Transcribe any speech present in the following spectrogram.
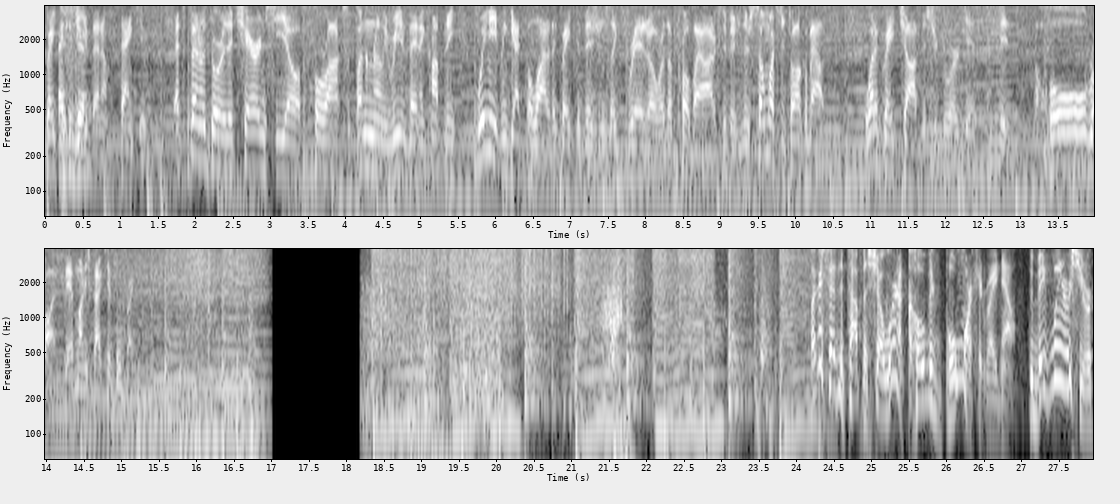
Great to see you, Benno. Thank you. That's Benno Dorer, the chair and CEO of Clorox, a fundamentally reinvented company. We didn't even get to a lot of the great divisions like Brita or the probiotics division. There's so much to talk about. What a great job Mr. Dorer did. Did the whole run. Mad Money's back here for the break. Like I said at the top of the show, we're in a COVID bull market right now. The big winners here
